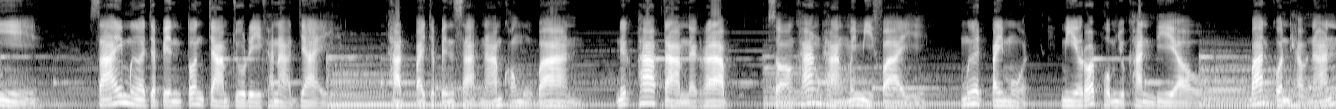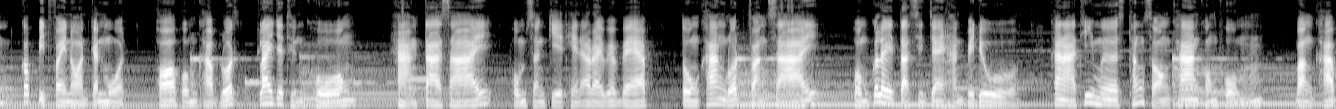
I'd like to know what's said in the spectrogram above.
มี ซ้ายมือจะเป็นต้นจามจุรีขนาดใหญ่ ถัดไปจะเป็นสระน้ำของหมู่บ้าน นึกภาพตามนะครับสองข้างทางไม่มีไฟ มืดไปหมด มีรถผมอยู่คันเดียว บ้านคนแถวนั้นก็ปิดไฟนอนกันหมด พอผมขับรถใกล้จะถึงโค้ง หางตาซ้าย ผมสังเกตเห็นอะไรแวบๆ ตรงข้างรถฝั่งซ้าย ผมก็เลยตัดสินใจหันไปดู ขณะที่มือทั้งสองข้างของผม บังคับ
